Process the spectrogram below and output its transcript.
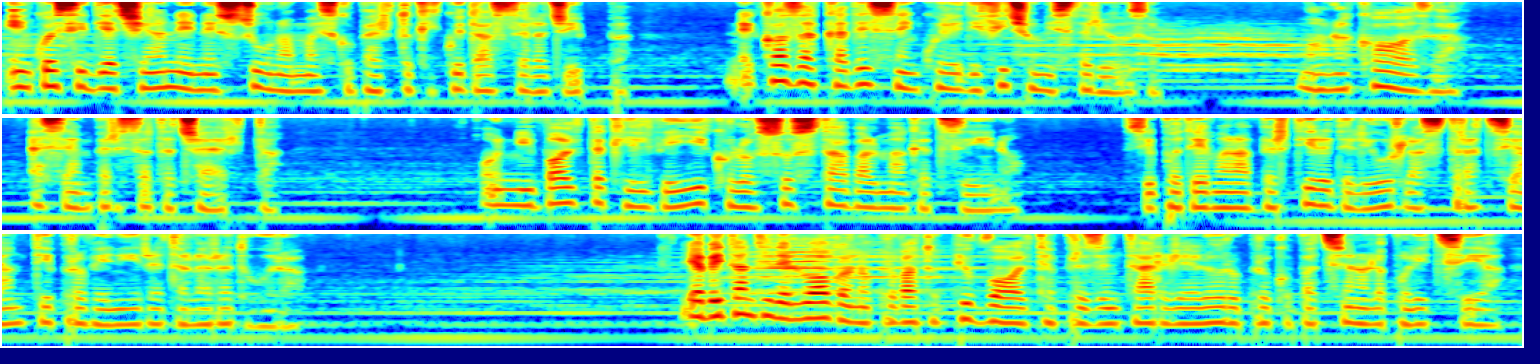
In questi dieci anni nessuno ha mai scoperto chi guidasse la jeep, né cosa accadesse in quell'edificio misterioso. Ma una cosa è sempre stata certa. Ogni volta che il veicolo sostava al magazzino, si potevano avvertire delle urla strazianti provenire dalla radura. Gli abitanti del luogo hanno provato più volte a presentare le loro preoccupazioni alla polizia,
